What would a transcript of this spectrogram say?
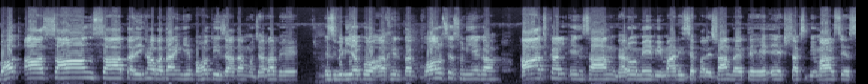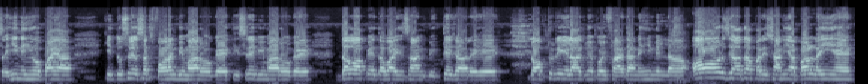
बहुत आसान सा तरीका बताएँगे, बहुत ही ज़्यादा मुजरब है। इस वीडियो को आखिर तक गौर से सुनिएगा आजकल इंसान घरों में बीमारी से परेशान रहते हैं। एक शख्स बीमार से सही नहीं हो पाया कि दूसरे शख्स फ़ौरन बीमार हो गए, तीसरे बीमार हो गए, दवा पे दवा इंसान बिकते जा रहे हैं। डॉक्टरी इलाज में कोई फ़ायदा नहीं मिल रहा। और ज़्यादा परेशानियाँ बढ़ रही हैं।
